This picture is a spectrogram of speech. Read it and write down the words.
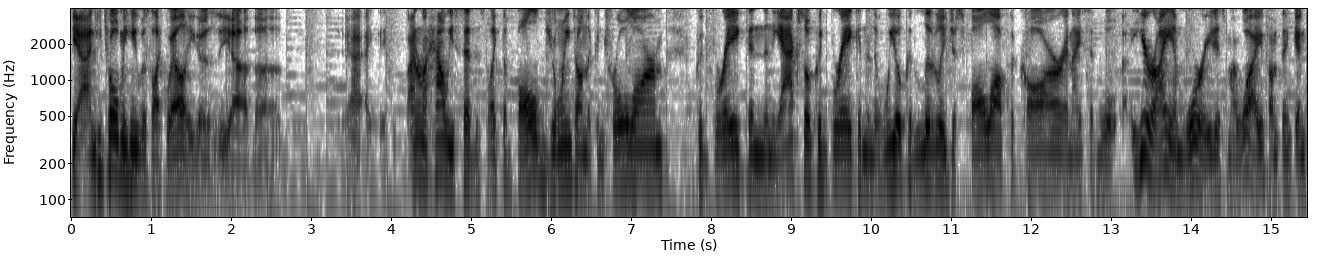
Yeah, and he told me he was like, well, he goes the uh, the I, I don't know how he said this, like the ball joint on the control arm could break, then then the axle could break, and then the wheel could literally just fall off the car. And I said, well, here I am worried. It's my wife. I'm thinking,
